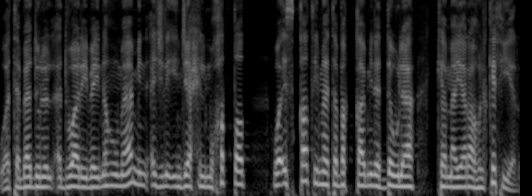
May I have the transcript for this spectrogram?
وتبادل الأدوار بينهما من أجل إنجاح المخطط وإسقاط ما تبقى من الدولة كما يراه الكثير.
